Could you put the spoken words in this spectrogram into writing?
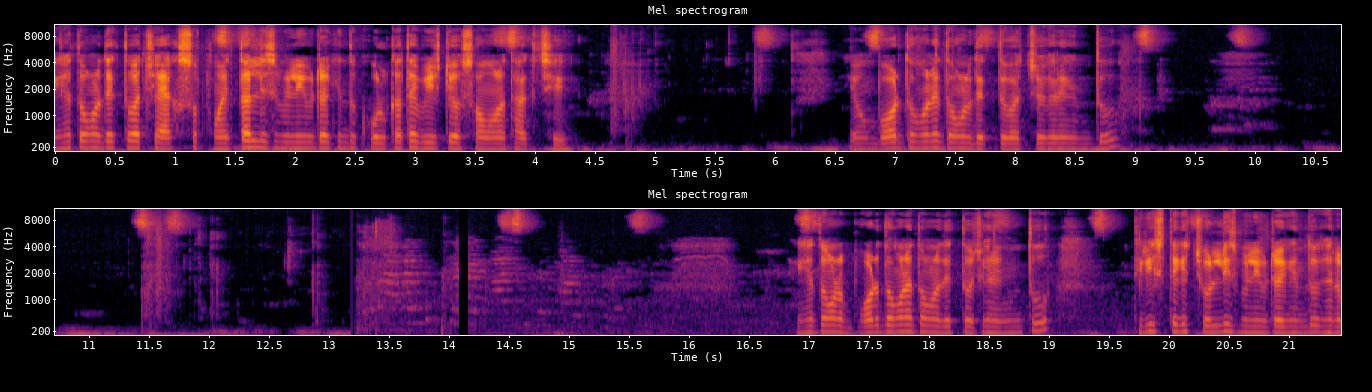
এখানে তোমরা দেখতে পাচ্ছ একশো পঁয়তাল্লিশ মিলিমিটার কিন্তু কলকাতায় বৃষ্টি হওয়ার সম্ভাবনা থাকছে। এবং বর্ধমানে তোমরা দেখতে পাচ্ছ এখানে কিন্তু এখানে তোমরা বর্ধমানে তোমরা দেখতে পাচ্ছ এখানে কিন্তু তিরিশ থেকে চল্লিশ মিলিমিটার কিন্তু এখানে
